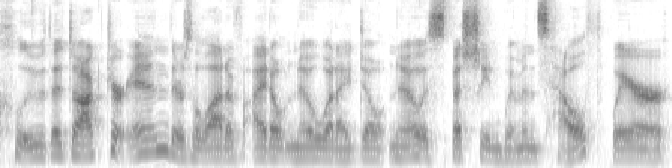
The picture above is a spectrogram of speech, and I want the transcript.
clue the doctor in. There's a lot of I don't know what I don't know, especially in women's health, where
